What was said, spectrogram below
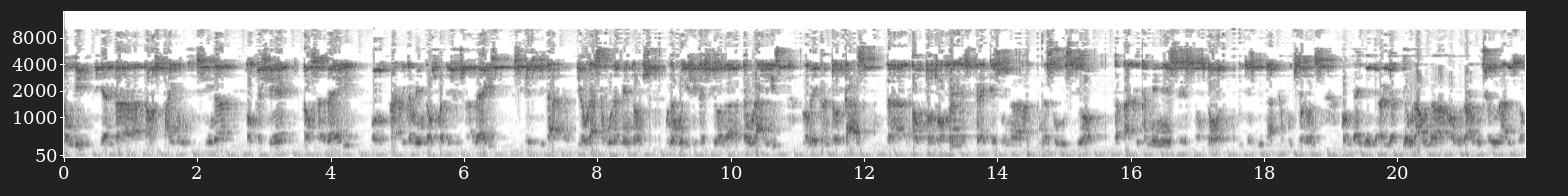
gaudint diguem, de, de l'espai de l'oficina, del caixer, del servei, o pràcticament dels mateixos serveis. Sí és veritat, hi haurà segurament doncs, una modificació d'horaris, però bé que en tot cas de, del tot o res crec que és una, una solució que pràcticament és, és del tot i que és veritat que potser doncs, com deia hi, hi haurà una, una reducció d'horaris. No?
